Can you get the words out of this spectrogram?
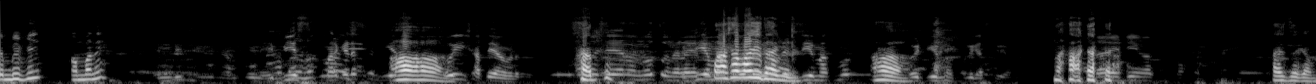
এমবিপি কোম্পানি নাম শুনি বিএস মার্কেট আছে হ্যাঁ হ্যাঁ। ওই সাথে আমরা পাশাপাশি থাকি। হ্যাঁ। ওই ডিএম মাকমুদের কাছ থেকে। খাইছে কাম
